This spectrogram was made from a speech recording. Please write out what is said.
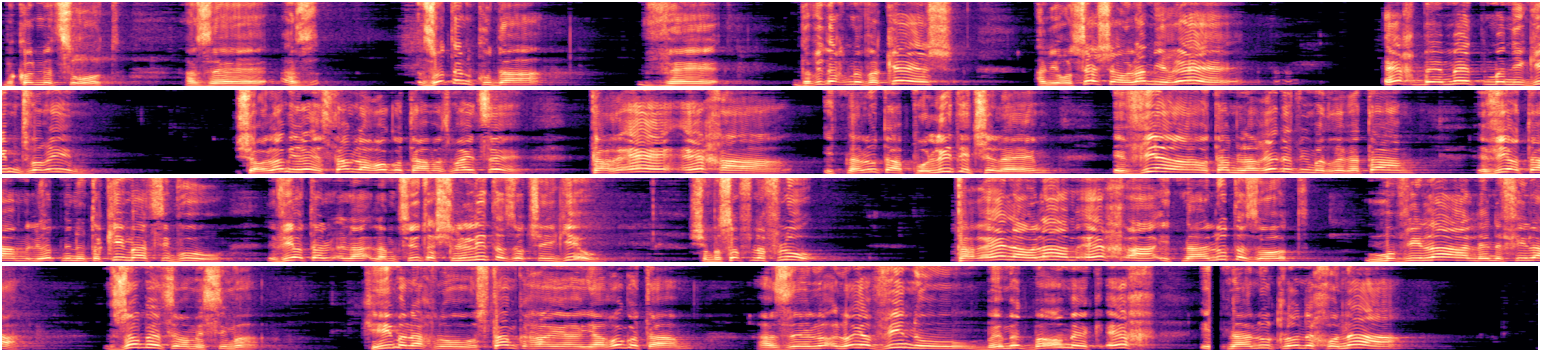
בכל מיני צורות. אז, אז זאת הנקודה, ודוד המלך מבקש, אני רוצה שהעולם יראה איך באמת מנהיגים דברים. שהעולם יראה, סתם להרוג אותם, אז מה יצא? תראה איך ההתנהלות הפוליטית שלהם הביאה אותם לרדת ממדרגתם, הביאה אותם להיות מנותקים מהציבור, הביאה אותם למציאות השלילית הזאת שהגיעו, שבסוף נפלו. תראה לעולם איך ההתנהלות הזאת מובילה לנפילה. זו בעצם המשימה. כי אם אנחנו סתם ככה יהרוג אותם, אז לא, לא יבינו באמת בעומק איך התנהלות לא נכונה,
